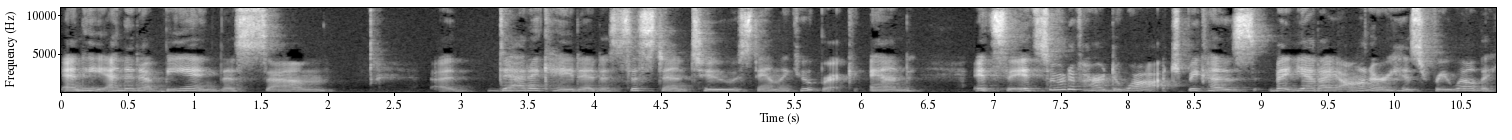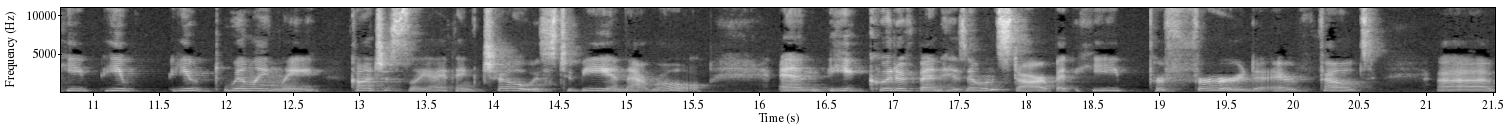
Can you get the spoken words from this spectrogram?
and he ended up being this um, dedicated assistant to stanley kubrick and it's it's sort of hard to watch because but yet i honor his free will that he he he willingly consciously i think chose to be in that role and he could have been his own star but he preferred or felt uh,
